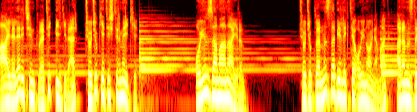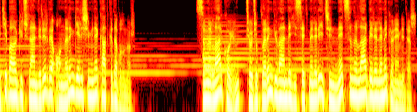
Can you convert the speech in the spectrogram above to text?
Aileler için pratik bilgiler, çocuk yetiştirme 2. Oyun zamanı ayırın. Çocuklarınızla birlikte oyun oynamak, aranızdaki bağı güçlendirir ve onların gelişimine katkıda bulunur. Sınırlar koyun, çocukların güvende hissetmeleri için net sınırlar belirlemek önemlidir.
